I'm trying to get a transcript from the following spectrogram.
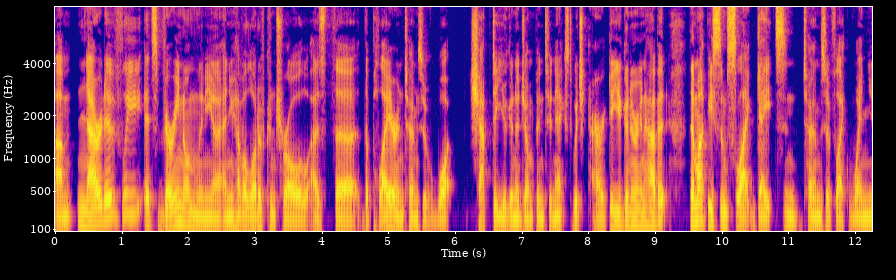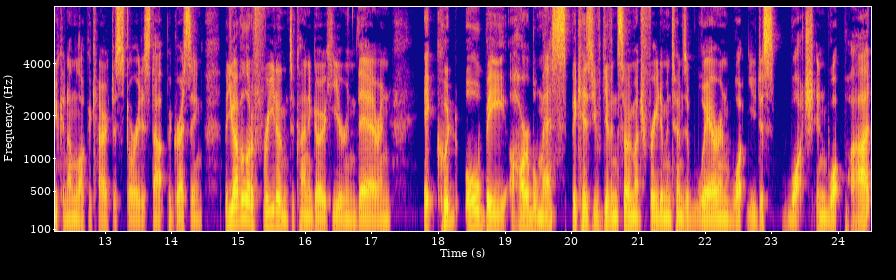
Um, narratively, it's very non-linear, and you have a lot of control as the the player in terms of what chapter you're going to jump into next, which character you're going to inhabit. There might be some slight gates in terms of like when you can unlock a character's story to start progressing, but you have a lot of freedom to kind of go here and there. And it could all be a horrible mess because you've given so much freedom in terms of where and what you just watch in what part.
